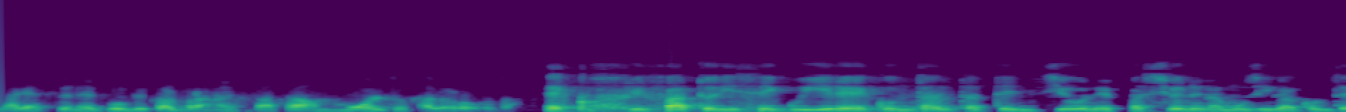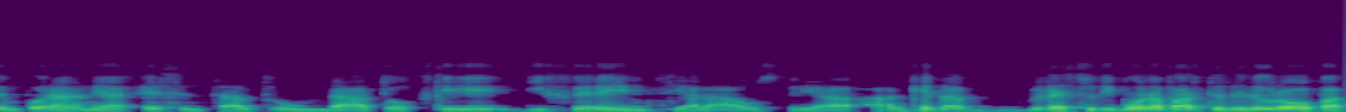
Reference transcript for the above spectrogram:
la reazione del pubblico al brano è stata molto calorosa. Ecco, il fatto di seguire con tanta attenzione e passione la musica contemporanea è senz'altro un dato che differenzia l'Austria anche dal resto di buona parte dell'Europa.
